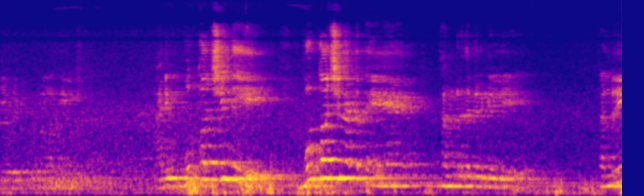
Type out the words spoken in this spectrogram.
దేవుడు ఎప్పుడు మనం దీవించు అది బుద్ధి వచ్చింది బుద్ధి వచ్చినట్టునే తండ్రి దగ్గరికి వెళ్ళి తండ్రి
